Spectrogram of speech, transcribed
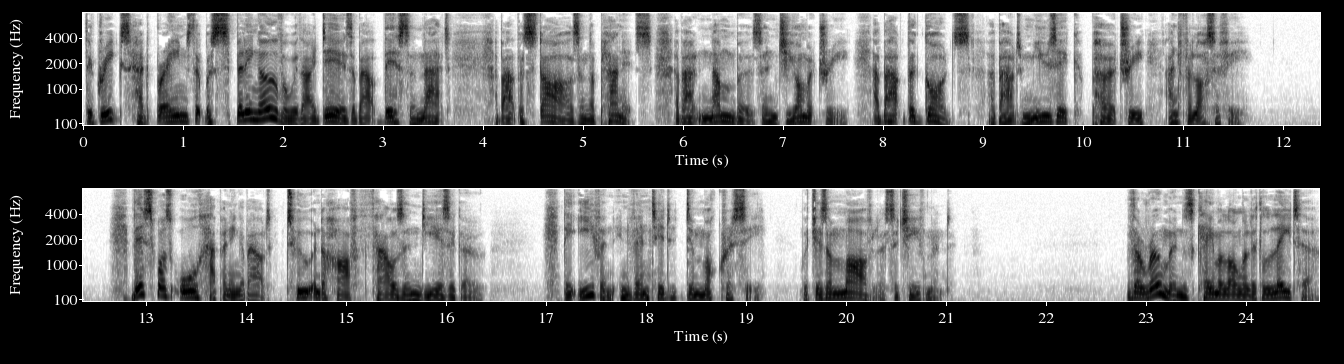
The Greeks had brains that were spilling over with ideas about this and that, about the stars and the planets, about numbers and geometry, about the gods, about music, poetry, and philosophy. This was all happening about two and a half thousand years ago. They even invented democracy, which is a marvellous achievement. The Romans came along a little later,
